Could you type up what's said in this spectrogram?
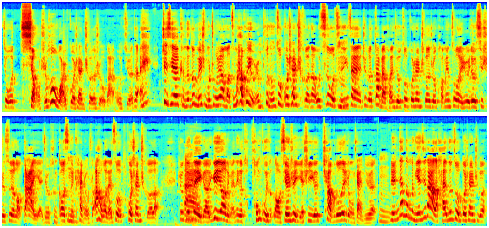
就我小时候玩过山车的时候吧，我觉得哎，这些可能都没什么重要嘛，怎么还会有人不能坐过山车呢？我记得我曾经在这个大阪环球坐过山车的时候，旁边坐了一位六七十岁的老大爷，就很高兴的看着我说、啊，我来坐过山车了。就跟那个月曜里面那个铜鼓老先生也是一个差不多的一种感觉。嗯，人家那么年纪大了还能坐过山车，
